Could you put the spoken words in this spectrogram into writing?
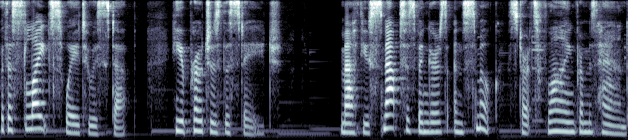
With a slight sway to his step, he approaches the stage. Matthew snaps his fingers and smoke starts flying from his hand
